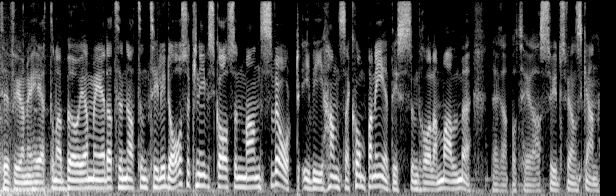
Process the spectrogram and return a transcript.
TV4-nyheterna börjar med att natten till idag så knivskars en man svårt vid Hansa-kompaniet i centrala Malmö. Det rapporterar Sydsvenskan.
